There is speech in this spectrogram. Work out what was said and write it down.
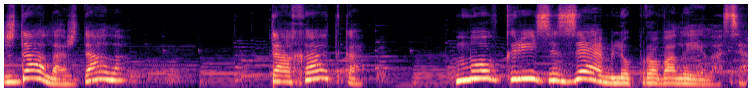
ждала, ждала. Та хатка, мов крізь землю провалилася.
